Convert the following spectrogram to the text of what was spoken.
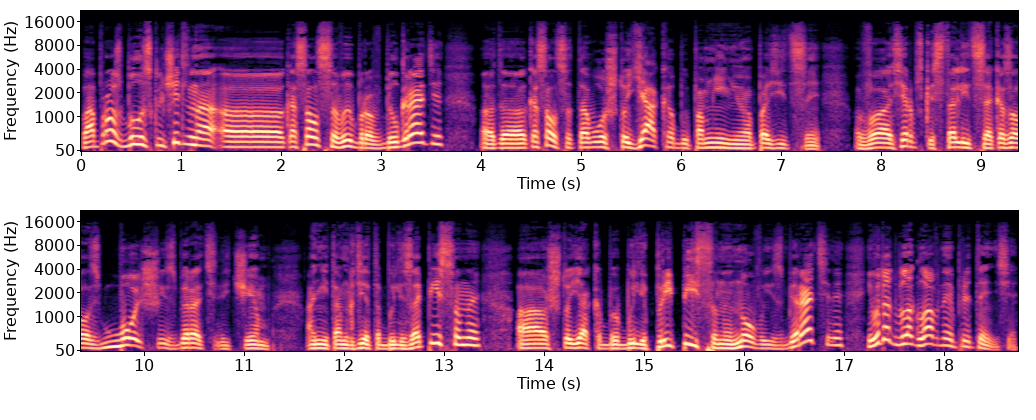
Вопрос был исключительно э, касался выборов в Белграде, э, касался того, что якобы, по мнению оппозиции, в сербской столице оказалось больше избирателей, чем они там где-то были записаны, э, что якобы были приписаны новые избиратели. И вот это была главная претензия.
